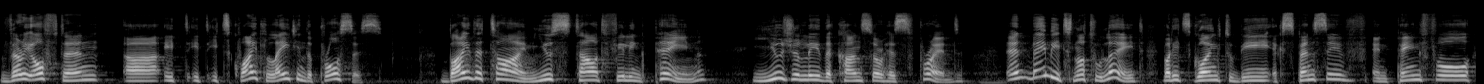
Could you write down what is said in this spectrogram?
very often uh, it, it, it's quite late in the process. By the time you start feeling pain, usually the cancer has spread and maybe it's not too late, but it's going to be expensive and painful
